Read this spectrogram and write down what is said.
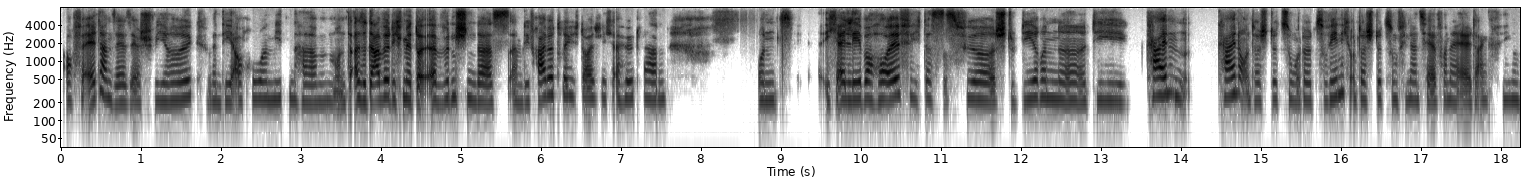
auch für Eltern sehr, sehr schwierig, wenn die auch hohe Mieten haben. Und also da würde ich mir äh, wünschen, dass ähm, die Freibeträge deutlich erhöht werden. Und ich erlebe häufig, dass es für Studierende, die kein, keine Unterstützung oder zu wenig Unterstützung finanziell von den Eltern kriegen,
